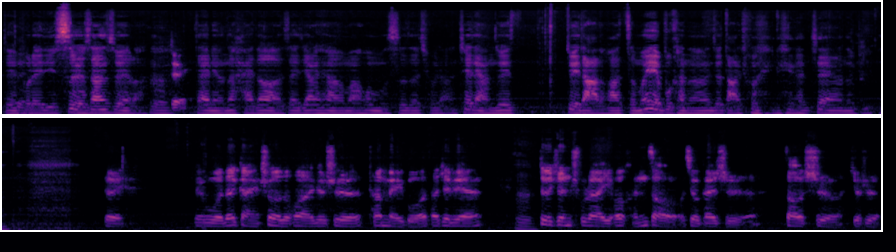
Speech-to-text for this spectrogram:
对布雷迪四十三岁了，嗯，对带领的海盗，再加上马霍姆斯的酋长，这两队对打的话，怎么也不可能就打出一个这样的比分。对，对我的感受的话，就是他美国他这边嗯对阵出来以后，很早就开始造势了，就是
